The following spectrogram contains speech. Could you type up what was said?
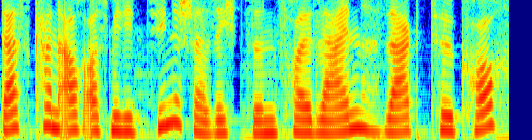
das kann auch aus medizinischer Sicht sinnvoll sein, sagt Till Koch,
